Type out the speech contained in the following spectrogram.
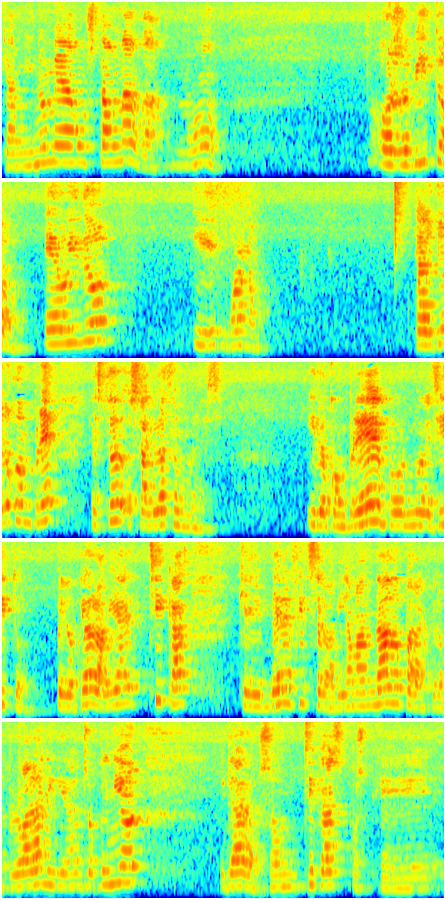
que a mí no me ha gustado nada, no. Os repito, he oído y bueno, claro, yo lo compré, esto salió hace un mes y lo compré por nuevecito, pero claro, había chicas que Benefit se lo había mandado para que lo probaran y dieran su opinión y claro, son chicas pues que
